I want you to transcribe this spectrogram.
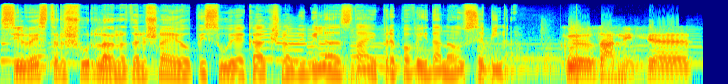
Silvestr Šurla natančneje opisuje, kakšna bi bila zdaj prepovedana vsebina. V zadnjih eh,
